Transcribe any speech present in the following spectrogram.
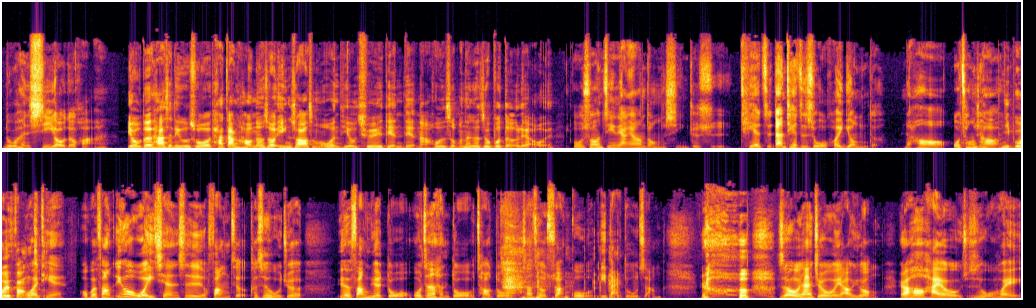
如果很稀有的话，有的它是例如说，它刚好那时候印刷有什么问题，有缺一点点啊，或者什么，那个就不得了哎。我收集两样东西，就是贴纸，但贴纸是我会用的。然后我从小你不会放着？我会贴，我不会放，因为我以前是放着，可是我觉得越放越多，我真的很多，超多。上次有算过 一百多张，然后所以我现在觉得我要用。然后还有就是我会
